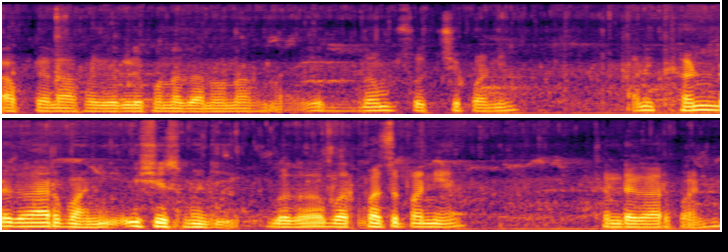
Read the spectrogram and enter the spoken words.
आपल्याला असं वेगळेपणा जाणवणार नाही. एकदम स्वच्छ पाणी आणि थंडगार पाणी विशेष म्हणजे बघा बर्फाचं पाणी आहे थंडगार पाणी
